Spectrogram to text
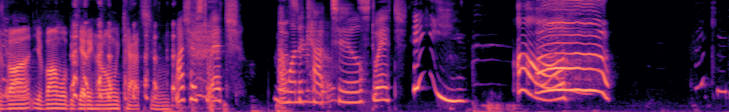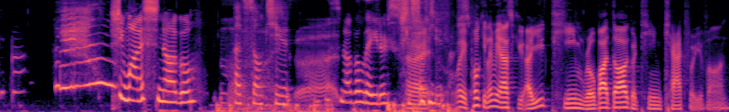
Yvonne, Yvonne will be getting her own cat soon. Watch her switch. I want a cat enough. too. Switch. Hey. Aww. Ah! She want to snuggle. That's so cute. Snuggle later. She's All so right. cute. Wait, Pokey, let me ask you: Are you team robot dog or team cat for Yvonne?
